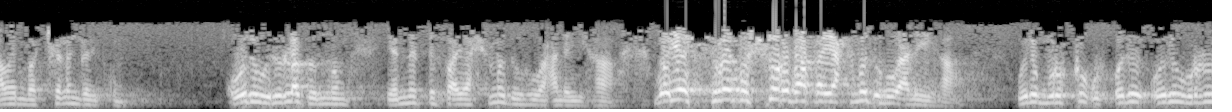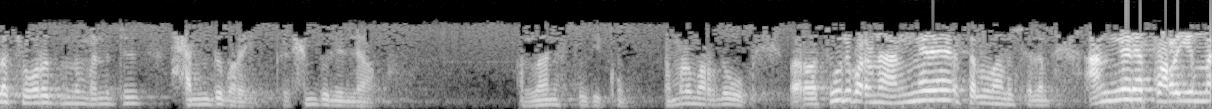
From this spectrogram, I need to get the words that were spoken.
അവൻ ഭക്ഷണം കഴിക്കും. ഒരു ഉരുള തിന്നും എന്നിട്ട് ഫയഹ്മദുഹു അലൈഹ. അലൈഹ. ഒരു മുറുക്ക് ഒരു ഒരു ഉരുള ചോറ് തിന്നും എന്നിട്ട് ഹംദ് പറയും. അൽഹംദുലില്ലാ അള്ളാഹിനെ സ്തുതിക്കും. നമ്മൾ മറന്നുപോകും. റസൂൽ പറഞ്ഞ അങ്ങനെ സല്ലല്ലാഹു അലൈഹി വസല്ലം അങ്ങനെ പറയുന്ന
